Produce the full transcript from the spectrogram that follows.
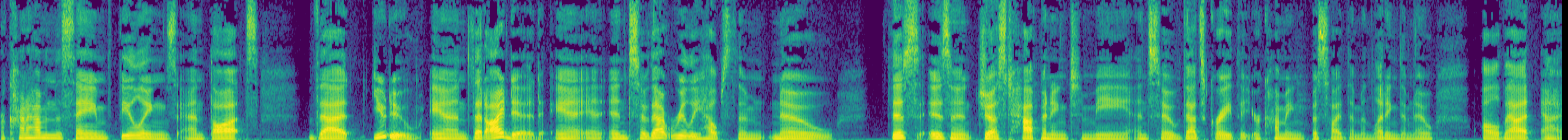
are kind of having the same feelings and thoughts that you do and that I did. And, and so that really helps them know this isn't just happening to me. And so that's great that you're coming beside them and letting them know all that. Uh,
